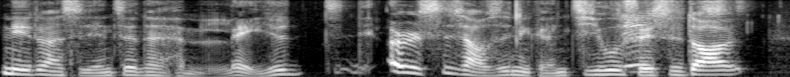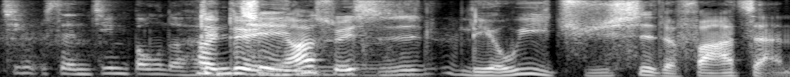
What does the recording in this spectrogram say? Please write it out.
那段时间真的很累？就二十四小时，你可能几乎随时都要精神经绷得很。对对，你要随时留意局势的发展，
